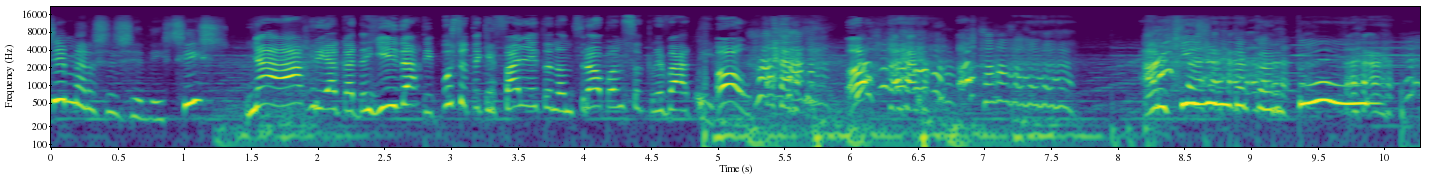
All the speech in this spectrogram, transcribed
Σήμερα στις ειδήσεις. Μια άγρια καταιγίδα τυπούσε τα κεφάλια των ανθρώπων στο κρεβάτι. Ω! Αρχίζουν τα καρτούν.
